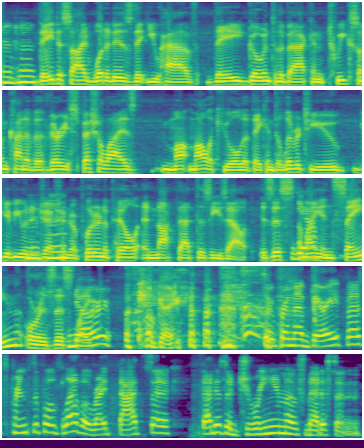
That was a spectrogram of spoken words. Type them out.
Mm-hmm. They decide what it is that you have. They go into the back and tweak some kind of a very specialized mo- molecule that they can deliver to you, give you an mm-hmm. injection or put in a pill and knock that disease out. Is this, yeah. am I insane or is this no. like, okay. so from a very first principles level, right, that's a, that is a dream of medicine.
